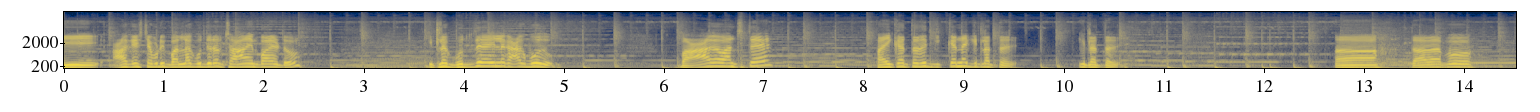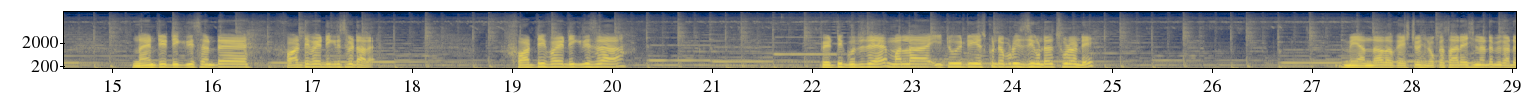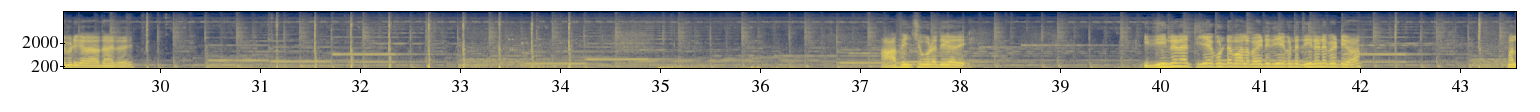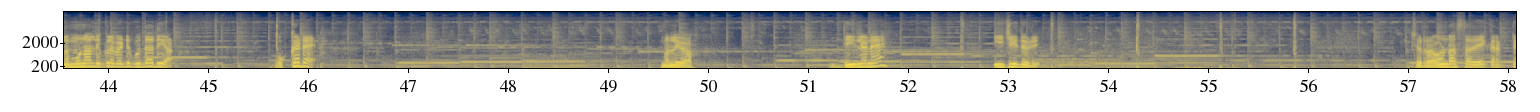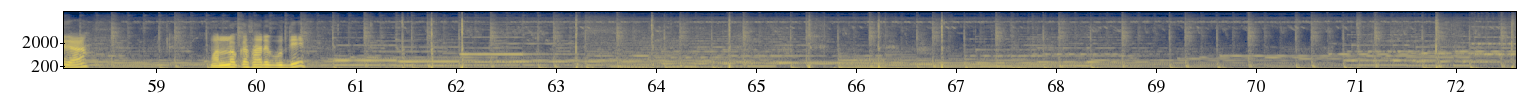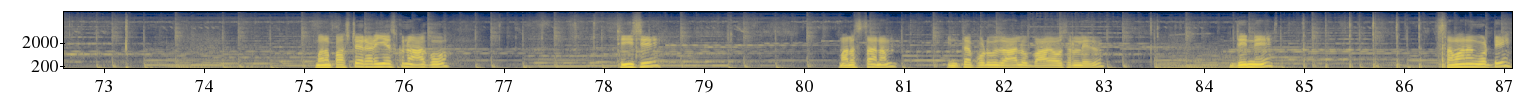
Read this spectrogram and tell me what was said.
ఈ ఆకేసేటప్పుడు ఈ బల్ల గుద్దడం చాలా ఇంపార్టెంట్. ఇట్లా గుద్దితే ఇలా ఆగబోదు. బాగా వంచితే పైకి వస్తుంది ఇక్కడనే ఇట్లా వస్తుంది ఇట్లా వస్తుంది దాదాపు నైంటీ డిగ్రీస్ అంటే ఫార్టీ ఫైవ్ డిగ్రీస్ పెట్టాలి. ఫార్టీ ఫైవ్ డిగ్రీస్లో పెట్టి గుద్దితే మళ్ళీ ఇటు ఇటు వేసుకునేటప్పుడు ఈజీగా ఉంటుంది. చూడండి. మీ అందాది ఒక ఎస్టిమేషన్. ఒకసారి వేసినట్టే మీకు ఆటోమేటిక్గా అర్థమవుతుంది. హాఫ్ ఇంచ్ కూడా దిగది. ఇది దీంట్లోనే తీయకుండా మళ్ళీ బయట తీయకుండా దీంట్లోనే పెట్టివా? మళ్ళీ మూడు నాలుగు దిక్కులు పెట్టి కుద్దది ఒక్కటే. మళ్ళీ దీనిలోనే ఈ చేతుడి రౌండ్ వస్తుంది కరెక్ట్గా మళ్ళీ ఒక్కసారి గుద్ది మనం ఫస్ట్ రెడీ చేసుకున్న ఆకు తీసి మలస్థానం. ఇంత పొడుగు దాలు బాగా అవసరం లేదు. దీన్ని సమానం కొట్టి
